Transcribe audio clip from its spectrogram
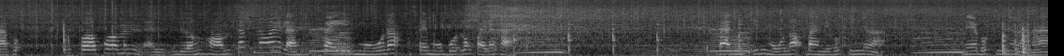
ค่ะพอพอพอมันเหลืองหอมสักน้อยล่ะ ใส่หมูเนาะใส่หมูบดลงไปแล้วค่ะบ้านนี้กินหมูเนาะบ้านนี้บ่กินเนื้อแม่บ่กินเนื้อนะ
